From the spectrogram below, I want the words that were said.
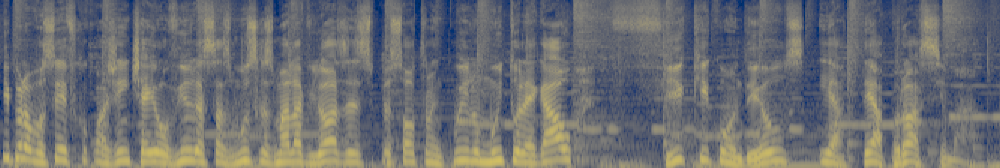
E para você que ficou com a gente aí ouvindo essas músicas maravilhosas, esse pessoal tranquilo, muito legal, fique com Deus e até a próxima.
